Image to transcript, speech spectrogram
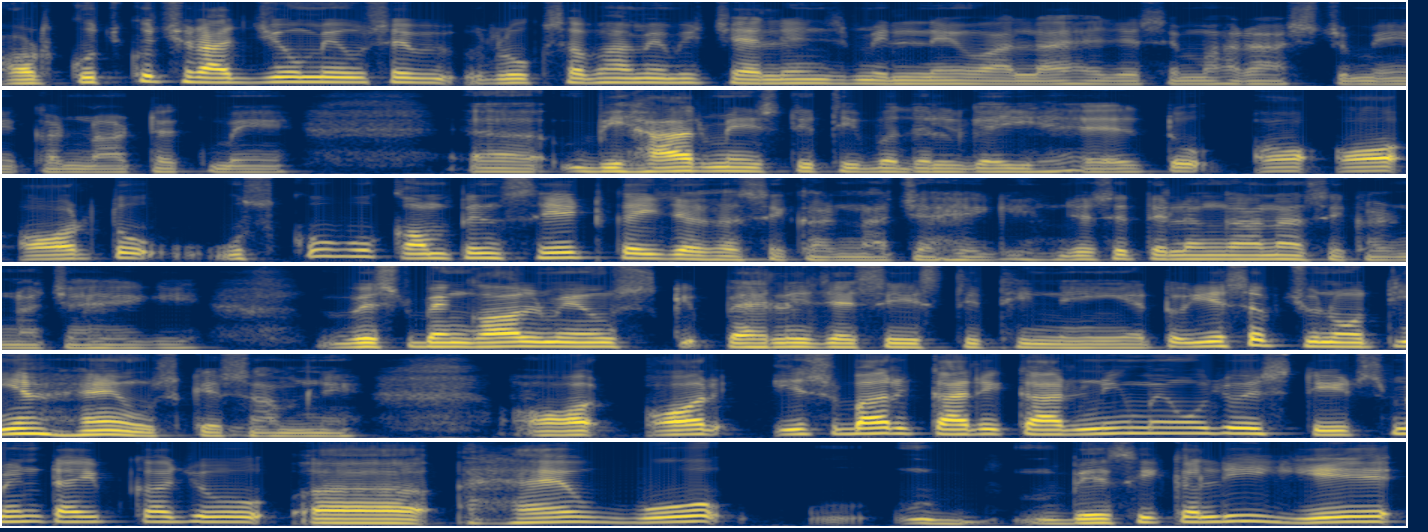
और कुछ कुछ राज्यों में उसे लोकसभा में भी चैलेंज मिलने वाला है जैसे महाराष्ट्र में कर्नाटक में बिहार में स्थिति बदल गई है तो औ, औ, और तो उसको वो कॉम्पेंसेट कई जगह से करना चाहेगी जैसे तेलंगाना से करना चाहेगी वेस्ट बंगाल में उसकी पहले जैसी स्थिति नहीं है तो ये सब चुनौतियाँ हैं उसके सामने। और और इस बार कार्यकारिणी में वो जो स्टेट्समैन टाइप का जो अ, है वो बेसिकली ये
